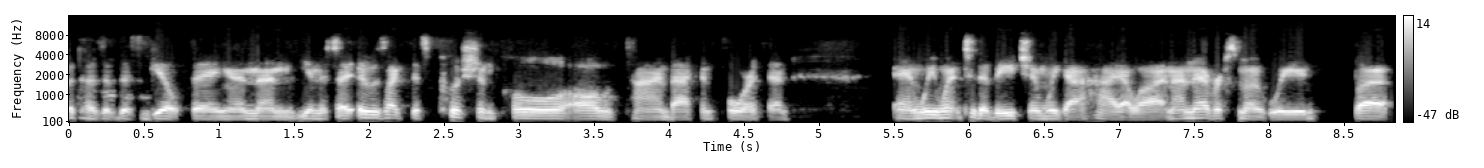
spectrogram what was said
because of this guilt thing. And then, you know, so it was like this push and pull all the time back and forth. And and we went to the beach and we got high a lot. And I never smoked weed, but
